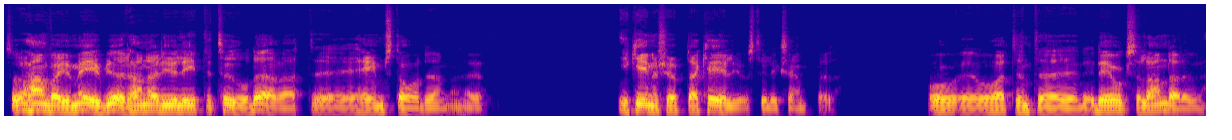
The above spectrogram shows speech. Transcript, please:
Så han var ju med och bjöd. Han hade ju lite tur där att eh, Heimstaden eh, gick in och köpte Akelius till exempel. Och, eh, och att inte det också landade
